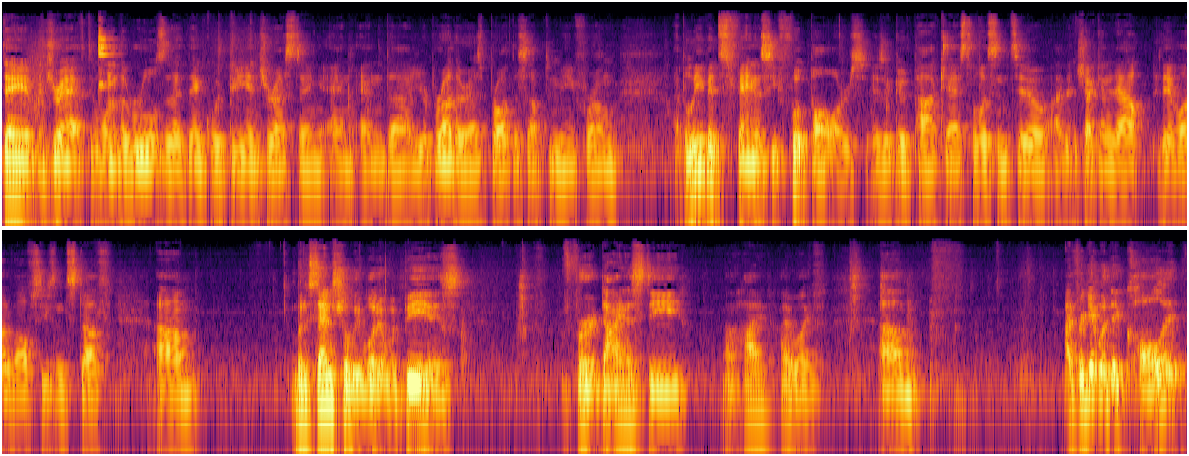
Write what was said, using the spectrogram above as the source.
day of the draft and one of the rules that I think would be interesting and and uh, your brother has brought this up to me from. I believe it's Fantasy Footballers is a good podcast to listen to. I've been checking it out. They have a lot of off season stuff. Um, but essentially, what it would be is for Dynasty. Uh, hi, hi, wife. Um, I forget what they call it,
